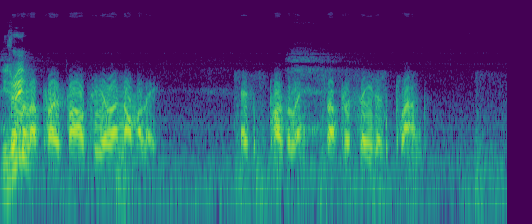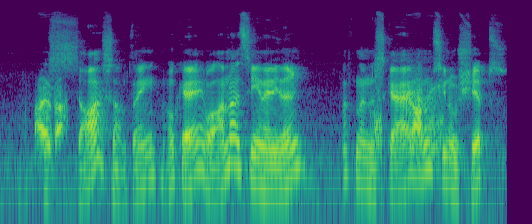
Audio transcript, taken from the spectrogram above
Similar profile to your anomaly. It's puzzling, but proceed as planned. I Over. saw something. Okay, well, I'm not seeing anything. Nothing in the sky. I don't see no ships.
